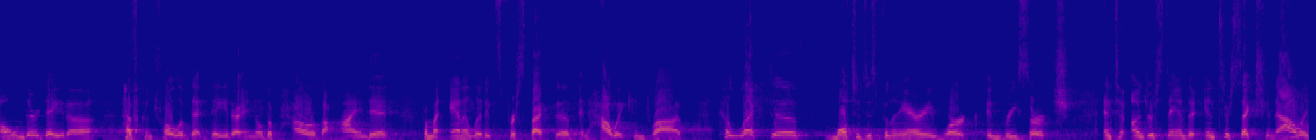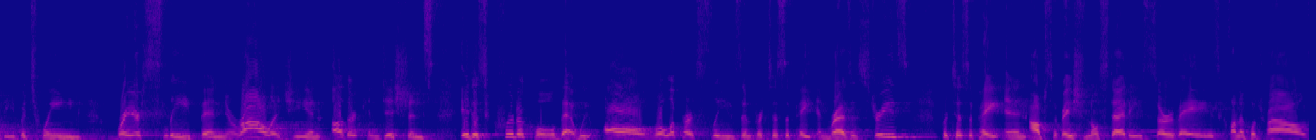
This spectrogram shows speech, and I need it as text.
own their data, have control of that data, and know the power behind it from an analytics perspective and how it can drive collective, multidisciplinary work and research and to understand the intersectionality between rare sleep and neurology and other conditions, it is critical that we all roll up our sleeves and participate in registries, participate in observational studies, surveys, clinical trials.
